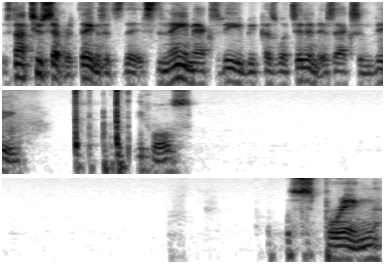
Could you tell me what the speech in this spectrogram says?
it's not two separate things. It's the it's the name xv because what's in it is x and v equals spring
